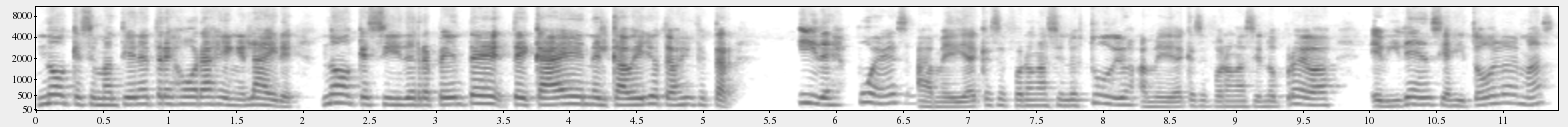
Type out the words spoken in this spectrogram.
no, que se mantiene tres horas en el aire, no, que si de repente te cae en el cabello te vas a infectar. Y después, a medida que se fueron haciendo estudios, a medida que se fueron haciendo pruebas, evidencias y todo lo demás,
